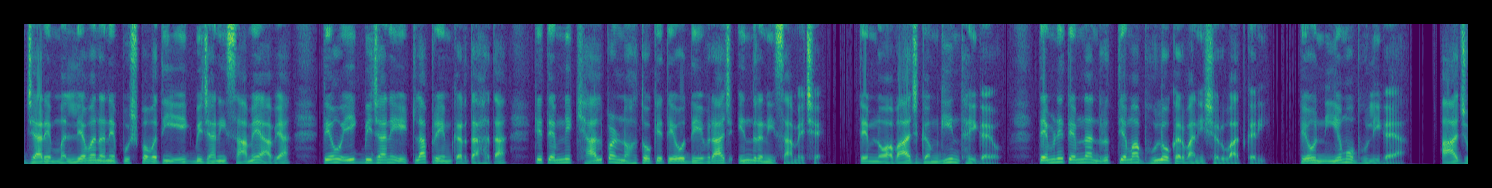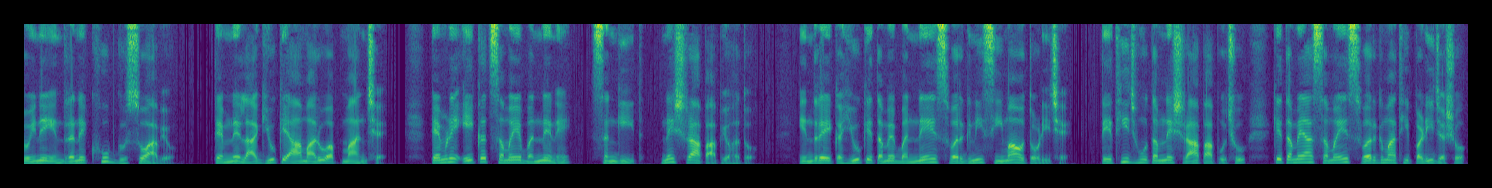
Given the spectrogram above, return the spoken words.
જ્યારે મલ્યવન અને પુષ્પવતી એકબીજાની સામે આવ્યા, તેઓ એકબીજાને એટલા પ્રેમ કરતા હતા કે તેમને ખ્યાલ પણ નહોતો કે તેઓ દેવરાજ ઇન્દ્રની સામે છે. તેમનો અવાજ ગમગીન થઈ ગયો. તેમણે તેમના નૃત્યમાં ભૂલો કરવાની શરૂઆત કરી. તેઓ નિયમો ભૂલી ગયા. આ જોઈને ઇન્દ્રને ખૂબ ગુસ્સો આવ્યો. તેમને લાગ્યું કે આ મારું અપમાન છે. તેમણે એક જ સમયે બંનેને સંગીત ને શ્રાપ આપ્યો હતો. ઇન્દ્રએ કહ્યું કે તમે બંનેએ સ્વર્ગની સીમાઓ તોડી છે. તેથી જ હું તમને શ્રાપ આપું છું કે તમે આ સમયે સ્વર્ગમાંથી પડી જશો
